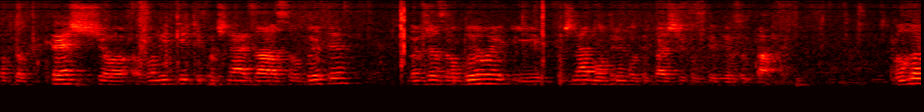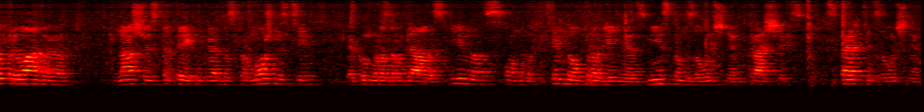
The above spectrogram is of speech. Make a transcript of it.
Тобто те, що вони тільки починають зараз робити, ми вже зробили і починаємо отримувати перші позитивні результати. Головною перевагою нашої стратегії конкурентоспроможності, яку ми розробляли спільно з фондом ефективного управління, з містом, залученням кращих експертів, залученням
